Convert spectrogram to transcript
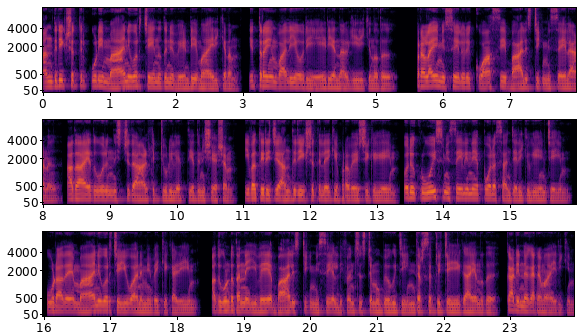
അന്തരീക്ഷത്തിൽ കൂടി മാനുവർ ചെയ്യുന്നതിനു വേണ്ടിയുമായിരിക്കണം ഇത്രയും വലിയ ഒരു ഏരിയ നൽകിയിരിക്കുന്നത്. പ്രളയ് മിസൈൽ ഒരു ക്വാസി ബാലിസ്റ്റിക് മിസൈലാണ്. അതായത് ഒരു നിശ്ചിത ആൾട്ടിറ്റ്യൂഡിൽ എത്തിയതിനു ശേഷം ഇവ തിരിച്ച് അന്തരീക്ഷത്തിലേക്ക് പ്രവേശിക്കുകയും ഒരു ക്രൂയിസ് മിസൈലിനെ പോലെ സഞ്ചരിക്കുകയും ചെയ്യും. കൂടാതെ മാനുവർ ചെയ്യുവാനും ഇവയ്ക്ക് കഴിയും. അതുകൊണ്ട് തന്നെ ഇവയെ ബാലിസ്റ്റിക് മിസൈൽ ഡിഫൻസ് സിസ്റ്റം ഉപയോഗിച്ച് ഇന്റർസെപ്റ്റ് ചെയ്യുക എന്നത് കഠിനകരമായിരിക്കും.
